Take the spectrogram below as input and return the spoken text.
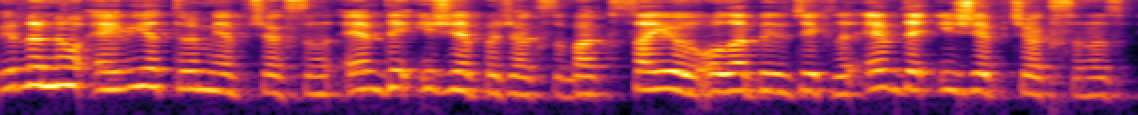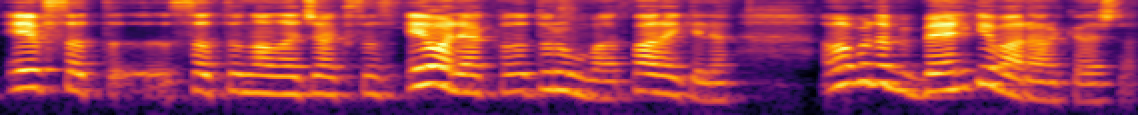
Birilerine o evi yatırım yapacaksınız. Evde iş yapacaksınız. Bak sayıyor olabilecekler. Evde iş yapacaksınız. Ev sat, satın alacaksınız. Ev alakalı durum var. Para geliyor. Ama burada bir belge var arkadaşlar.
